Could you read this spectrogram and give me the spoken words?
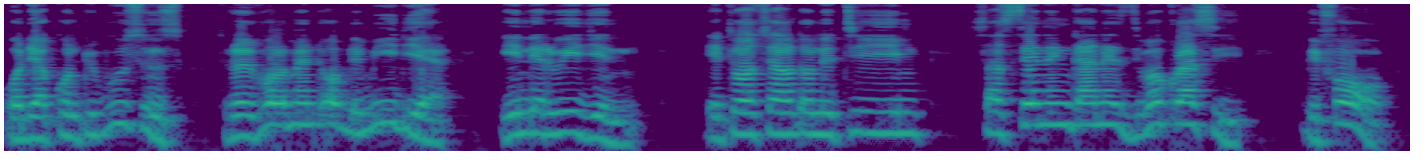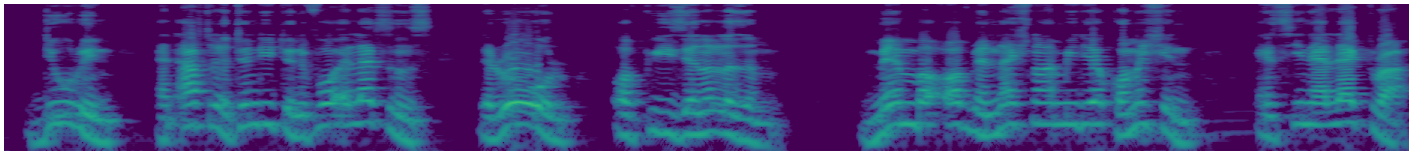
for their contributions to the development of the media in the region. It was held on the theme Sustaining Ghana's Democracy before, during, and after the 2024 elections, the role of peace journalism. Member of the National Media Commission and senior lecturer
